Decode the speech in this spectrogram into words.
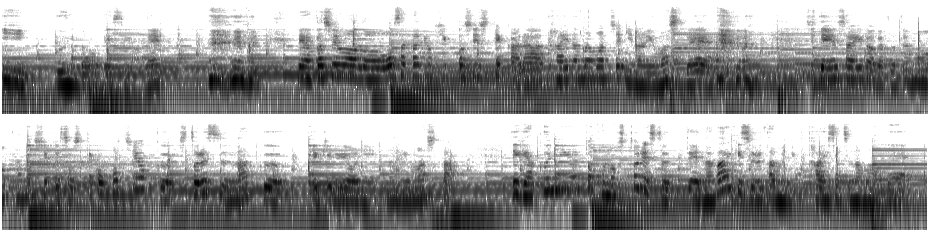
いい運動ですよね。で私もあの大阪にお引っ越ししてから平らな街になりまして 自転車移動がとても楽しくそして心地よくストレスなくできるようになりましたで逆に言うとこのストレスって長生きするためには大切なもので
